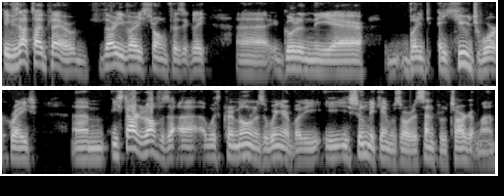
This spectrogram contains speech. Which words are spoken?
he was that type of player, very very strong physically, uh, good in the air, but a huge work rate. Um, he started off as a, with Cremona as a winger, but he, he soon became a sort of a central target man.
